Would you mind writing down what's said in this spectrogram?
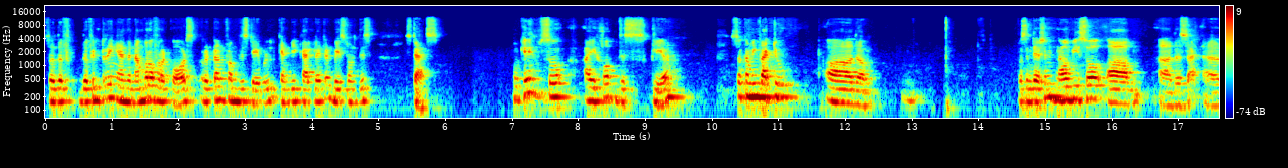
So the, the filtering and the number of records returned from this table can be calculated based on this stats. Okay, so I hope this clear. So coming back to uh, the presentation, now we saw um, uh, the uh,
